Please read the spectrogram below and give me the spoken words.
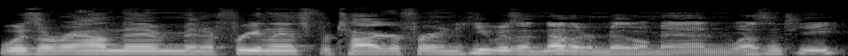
was around them, and a freelance photographer, and he was another middleman, wasn't he?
